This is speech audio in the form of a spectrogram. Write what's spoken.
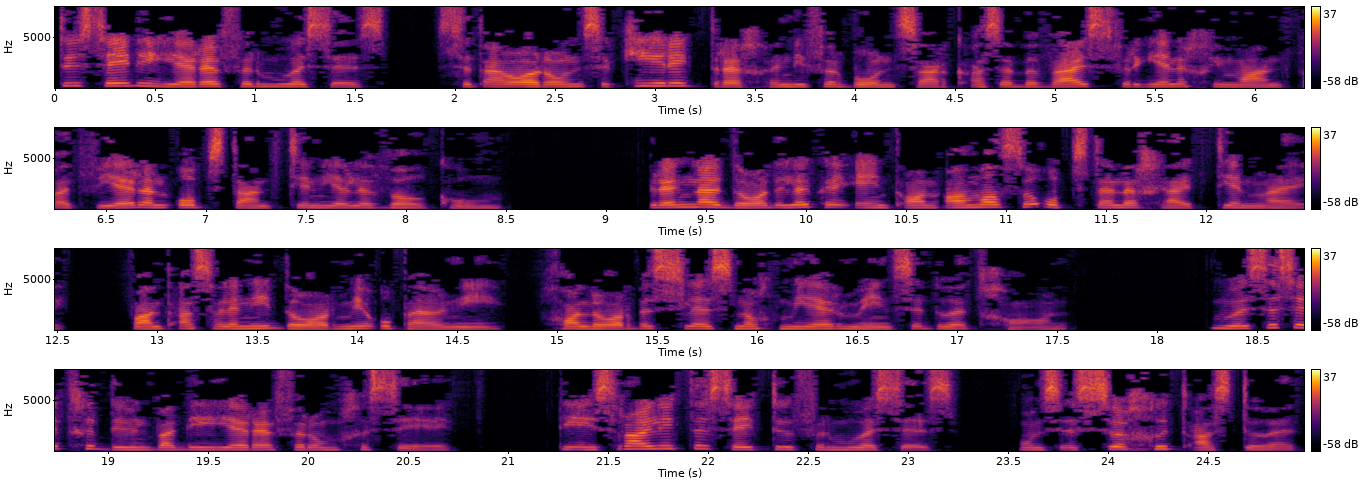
Toe sê die Heere vir Mooses, sit Aaron se kierik terug in die verbondsark als een bewijs voor enig iemand wat weer in opstand teen julle wil kom. Bring nou dadelijke eind aan almalse opstandigheid teen mij, want als hulle niet daarmee ophou nie, gaan daar beslis nog meer mensen doodgaan. Mooses het gedoen wat die Heere vir hom gesê het. Die Israëlieten sê toe vir Mooses, ons is zo so goed als dood.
